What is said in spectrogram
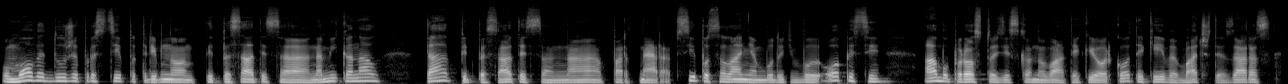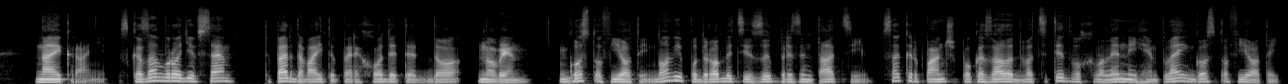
Умови дуже прості, потрібно підписатися на мій канал та підписатися на партнера. Всі посилання будуть в описі, або просто зісканувати QR-код, який ви бачите зараз на екрані. Сказав вроді все. Тепер давайте переходити до новин. Ghost of Yoti – нові подробиці з презентації. Sucker Punch показали 22-хвилинний геймплей Ghost of Yoti,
